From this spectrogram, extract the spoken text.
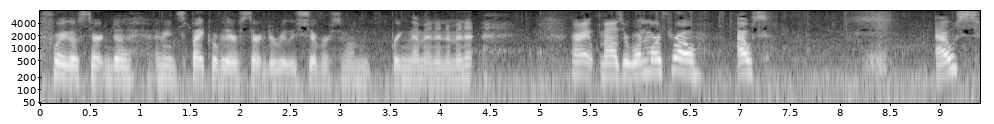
Fuego's starting to, I mean, Spike over there is starting to really shiver, so I'm gonna bring them in in a minute. All right, Mauser, one more throw. Ouse. Ouse.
